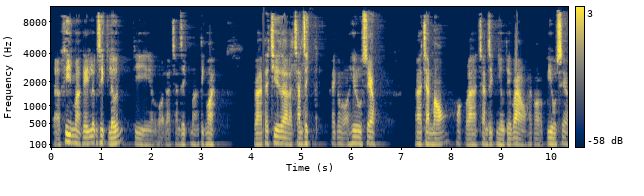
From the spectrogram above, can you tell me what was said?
ờ, khi mà cái lượng dịch lớn thì gọi là tràn dịch màng tinh hoàn và người ta chia ra là tràn dịch hay còn gọi hero cell à, tràn máu hoặc là tràn dịch nhiều tế bào hay gọi bio cell.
